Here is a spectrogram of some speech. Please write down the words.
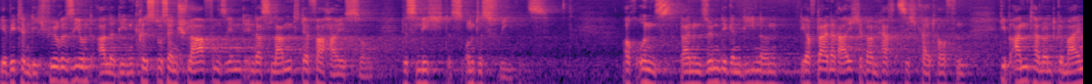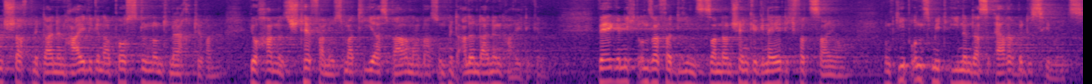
Wir bitten dich, führe sie und alle, die in Christus entschlafen sind, in das Land der Verheißung, des Lichtes und des Friedens. Auch uns, deinen sündigen Dienern, die auf deine reiche Barmherzigkeit hoffen, gib Anteil und Gemeinschaft mit deinen heiligen Aposteln und Märtyrern, Johannes, Stephanus, Matthias, Barnabas und mit allen deinen Heiligen. Wäge nicht unser Verdienst, sondern schenke gnädig Verzeihung und gib uns mit ihnen das Erbe des Himmels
